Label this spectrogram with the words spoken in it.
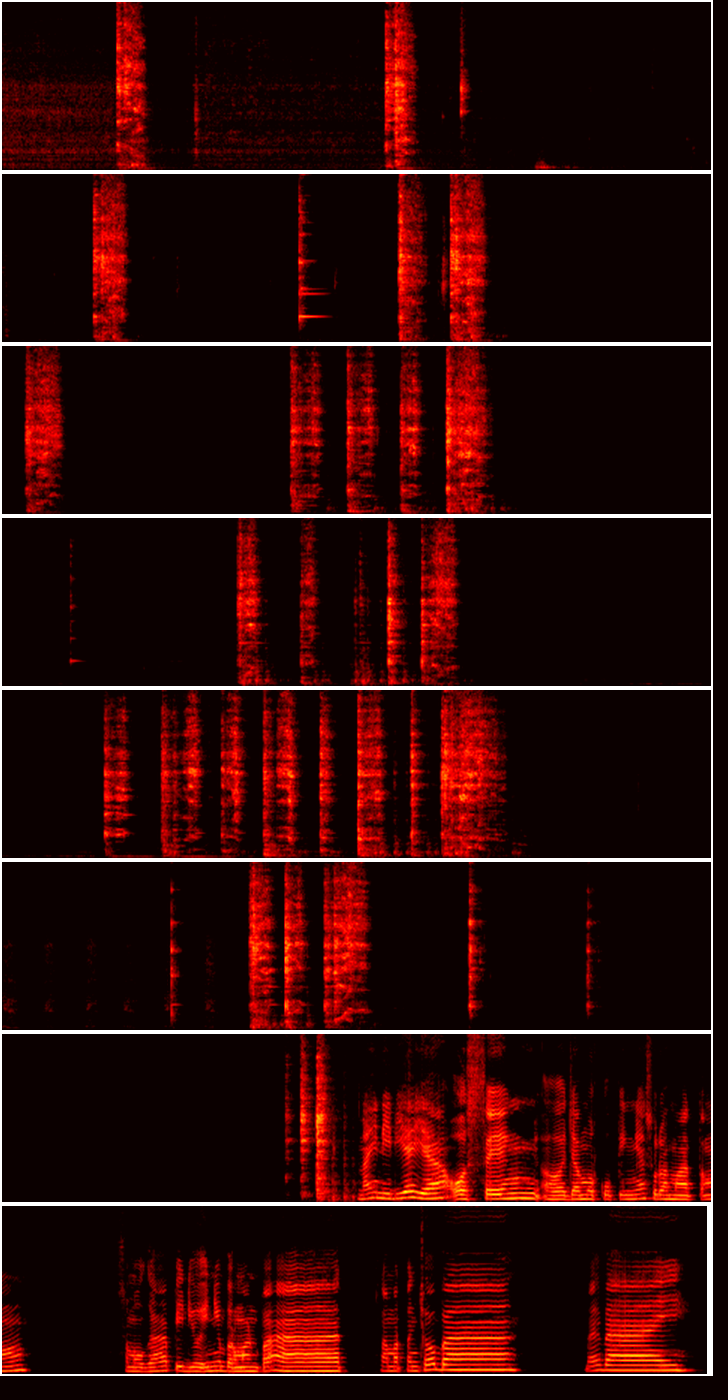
Nah ini dia ya oseng uh, jamur kupingnya sudah mateng. Semoga video ini bermanfaat. Selamat mencoba. Bye bye.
